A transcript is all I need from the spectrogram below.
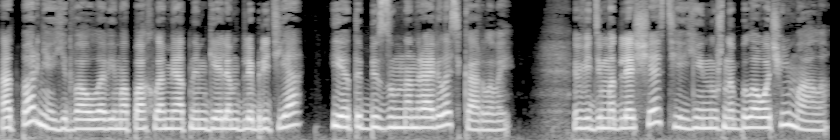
От парня едва уловимо пахло мятным гелем для бритья и это безумно нравилось Карловой. Видимо, для счастья ей нужно было очень мало.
